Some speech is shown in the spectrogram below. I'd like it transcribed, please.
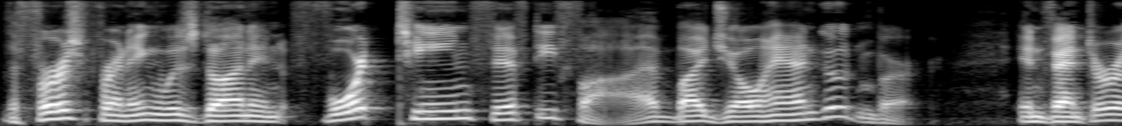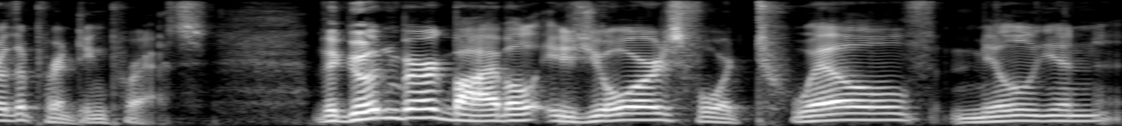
The first printing was done in 1455 by Johann Gutenberg, inventor of the printing press. The Gutenberg Bible is yours for $12 million.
